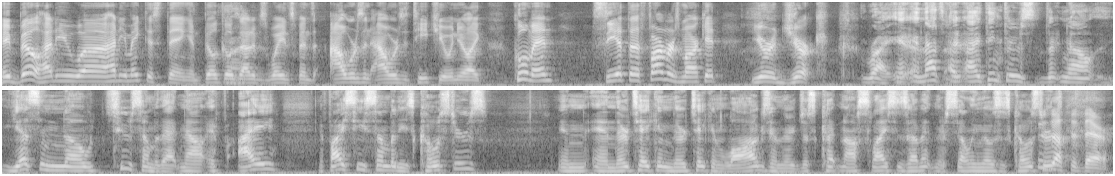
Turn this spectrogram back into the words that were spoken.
hey bill how do you uh, how do you make this thing and bill goes Right. out of his way and spends hours and hours to teach you and you're like cool man see you at the farmers market you're a jerk Right, and, and that's I, I think there's there, now yes and no to some of that. Now, if I if I see somebody's coasters and and they're taking they're taking logs and they're just cutting off slices of it and they're selling those as coasters. There's nothing there.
